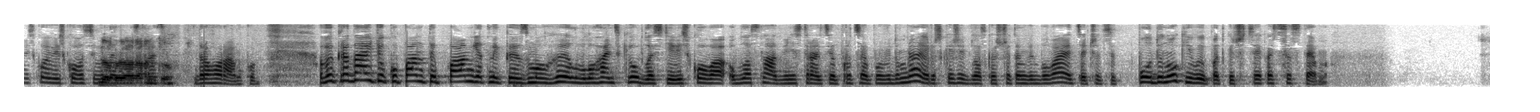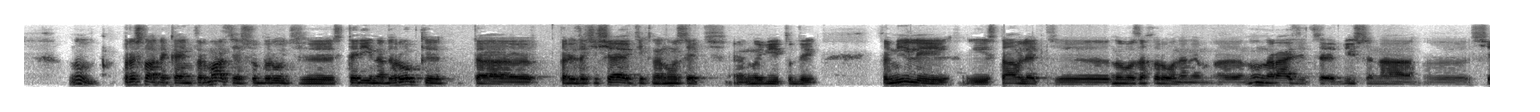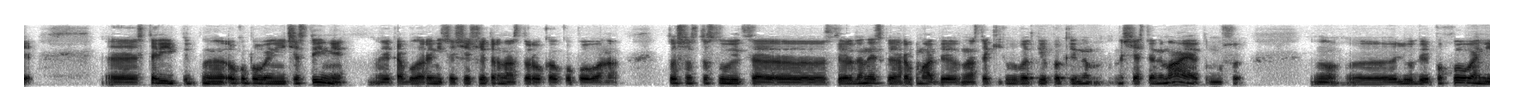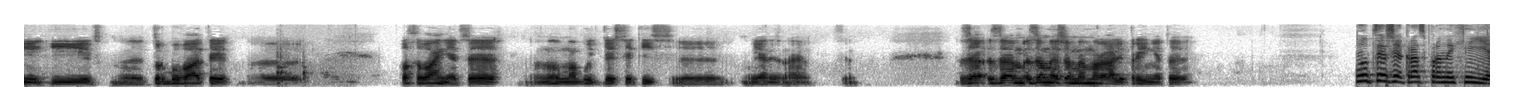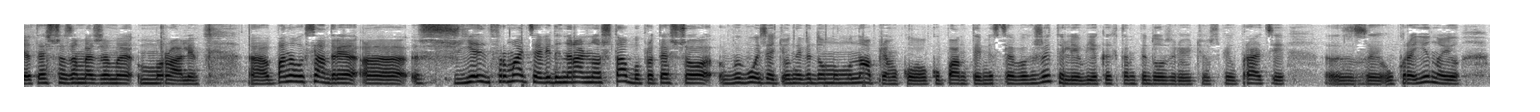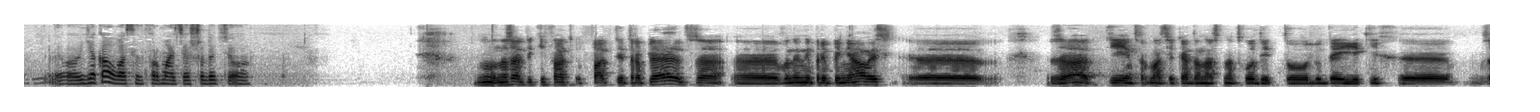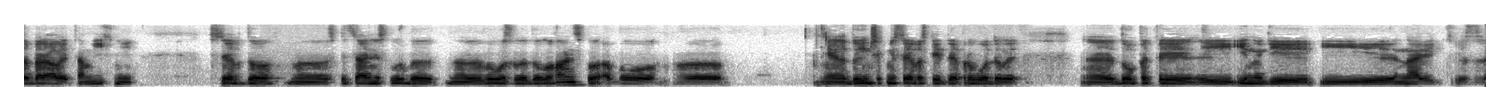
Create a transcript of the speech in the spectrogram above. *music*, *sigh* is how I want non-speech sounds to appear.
Міської військово-цивільної адміністрації. ранку. Доброго ранку. Викрадають окупанти пам'ятники з могил в Луганській області. Військова обласна адміністрація про це повідомляє. Розкажіть, будь ласка, що там відбувається? Чи це поодинокі випадки, чи це якась система? Ну, пройшла така інформація, що беруть е, старі надгробки та перезачищають їх, наносять е, нові туди фамілії і ставлять е, новозахороненим. Ну, наразі це більше на ще старій під- е, окупованій частині, яка була раніше ще з 14 року окупована. То, що стосується е, Сєвєродонецької громади, у нас таких випадків поки на щастя немає, тому що ну, е, люди поховані і е, турбувати е, поховання це, ну, мабуть, десь якийсь, е, я не знаю, це за, за, за межами моралі прийнятої. Ну, це ж якраз про них і є, те, що за межами моралі. Е, Пане Олександре, е, є інформація від Генерального штабу про те, що вивозять у невідомому напрямку окупанти місцевих жителів, яких там підозрюють у співпраці е, з Україною. Яка у вас інформація щодо цього? Ну, на жаль, такі факти, трапляються, вони не припинялись. За тією інформацією, яка до нас надходить, то людей, яких е, забирали там їхні псевдо е, спеціальні служби, е, вивозили до Луганську або до інших місцевостей, де проводили допити, іноді і навіть з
